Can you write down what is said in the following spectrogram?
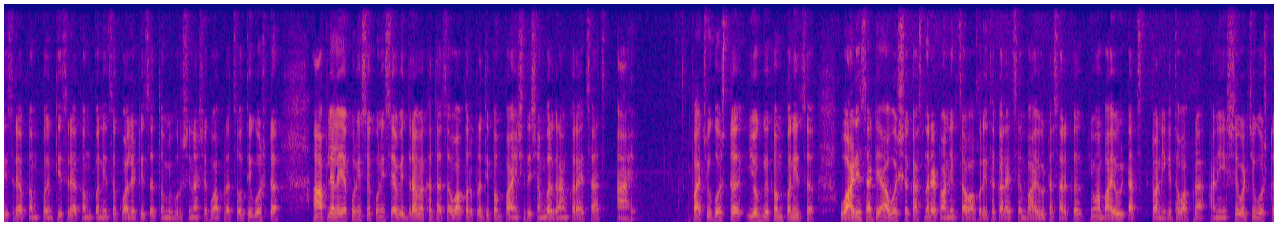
तिसऱ्या कंपनी तिसऱ्या कंपनीचं क्वालिटीचं तुम्ही बुरशीनाशक वापरा. चौथी गोष्ट आपल्याला एकोणीस एकोणीस या विद्राव्य खताचा वापर प्रतिपंप ऐंशी ते शंभर ग्राम करायचाच आहे. पाचवी गोष्ट योग्य कंपनीचं वाढीसाठी आवश्यक असणाऱ्या टॉनिकचा वापर इथं करायचा आहे. बायोविटासारखं किंवा बायोविटाच टॉनिक इथं वापरा. आणि शेवटची गोष्ट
